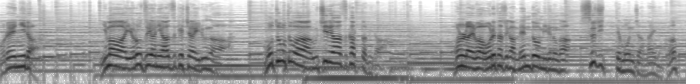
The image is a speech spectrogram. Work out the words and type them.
それにだ。今はよろずやに預けちゃいるがもともとはうちで預かった身だ。本来は俺たちが面倒見るのが筋ってもんじゃないのか？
